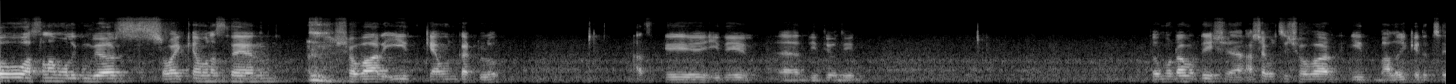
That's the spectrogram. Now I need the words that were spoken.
ও আসসালামু আলাইকুম ভিউয়ার্স সবাই কেমন আছেন? সবার ঈদ কেমন কাটলো? আজকে ঈদের দ্বিতীয় দিন। তো মোটামুটি আশা করছি সবার ঈদ ভালোই কেটেছে।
